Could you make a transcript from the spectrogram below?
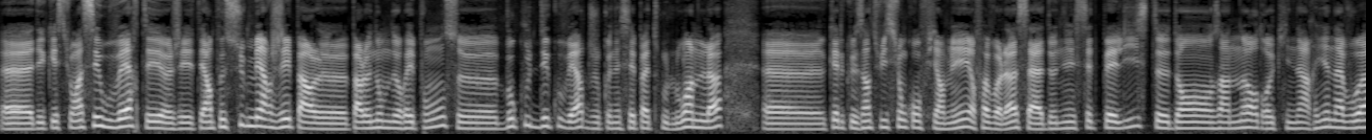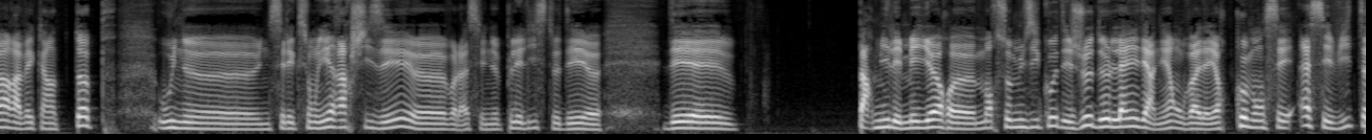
des questions assez ouvertes et j'ai été un peu submergé le, par le nombre de réponses, euh, beaucoup de découvertes, je connaissais pas tout, loin de là, euh, quelques intuitions confirmées, enfin voilà, ça a donné cette playlist dans un ordre qui n'a rien à voir avec un top ou une, une sélection hiérarchisée, euh, voilà, c'est une playlist des des parmi les meilleurs euh, morceaux musicaux des jeux de l'année dernière. On va d'ailleurs commencer assez vite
